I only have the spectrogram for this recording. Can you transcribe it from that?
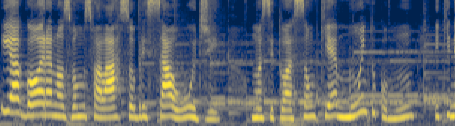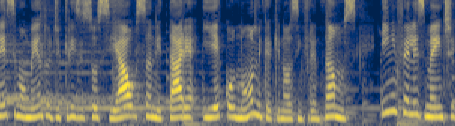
E agora nós vamos falar sobre saúde, uma situação que é muito comum e que nesse momento de crise social, sanitária e econômica que nós enfrentamos, infelizmente,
